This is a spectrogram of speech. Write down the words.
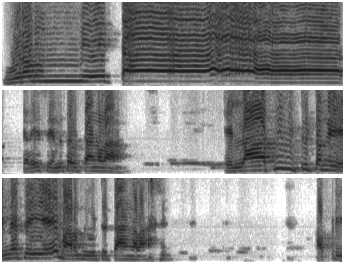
உறவும் வீட்டார். கடைசி என்னத்தை விட்டாங்களாம்? எல்லாத்தையும் விட்டுட்டோங்க. என்னத்தையே மறந்து விட்டுட்டாங்களாம். அப்படி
